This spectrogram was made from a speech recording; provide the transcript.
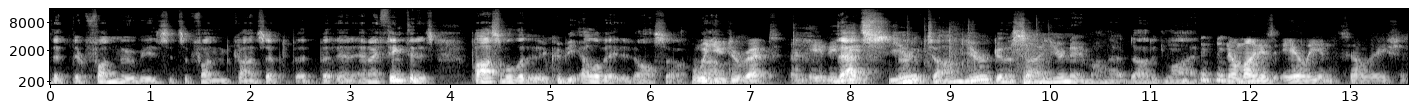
that they're fun movies it's a fun concept but but and, and i think that it's possible that it could be elevated also. Would Um, you direct an AVP? That's you, Tom. You're going to sign your name on that dotted line. No, mine is Alien Salvation,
